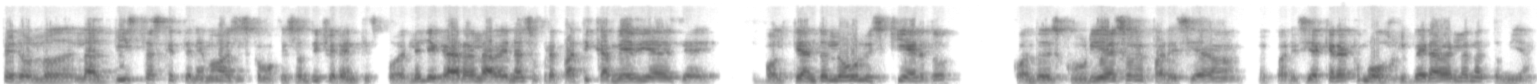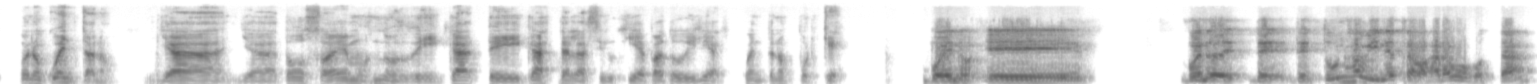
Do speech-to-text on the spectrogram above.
pero lo, las vistas que tenemos a veces como que son diferentes. Poderle llegar a la vena suprahepática media desde volteando el lóbulo izquierdo, cuando descubrí eso me parecía, me parecía que era como volver a ver la anatomía. Bueno, cuéntanos. Ya, ya todos sabemos, nos dedica, te dedicaste a la cirugía hepatobiliar. Cuéntanos por qué. Bueno, eh, bueno, de, de, de, Tunja vine a trabajar a Bogotá,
